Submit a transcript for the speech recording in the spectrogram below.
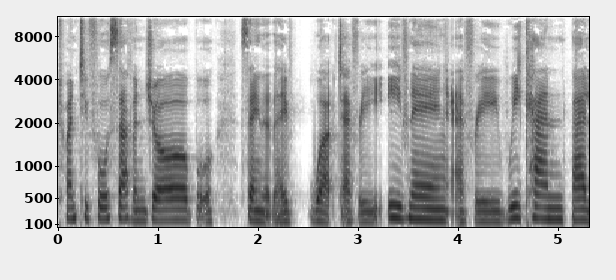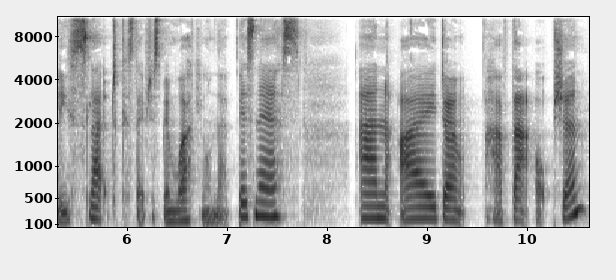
24 7 job or saying that they've worked every evening, every weekend, barely slept because they've just been working on their business. And I don't have that option,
